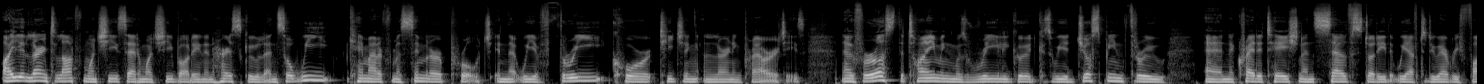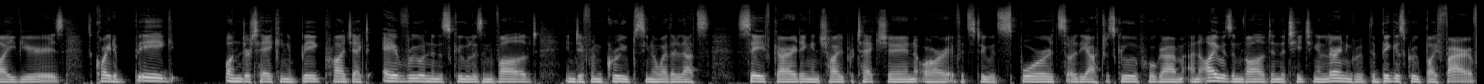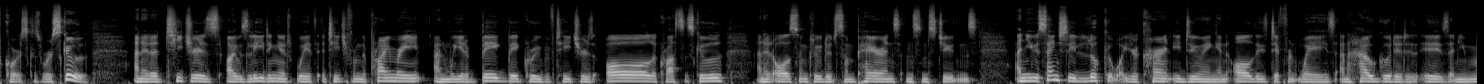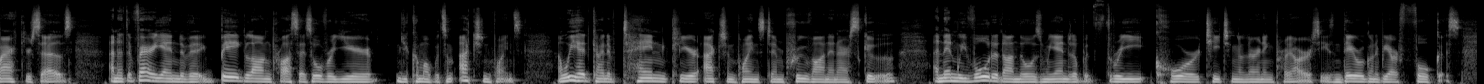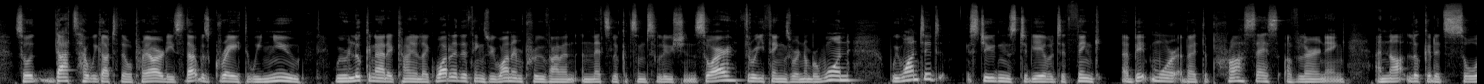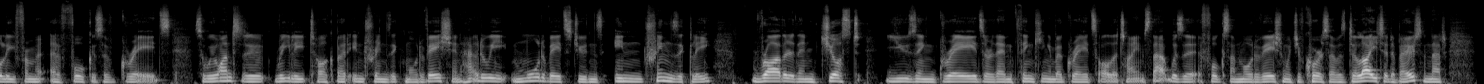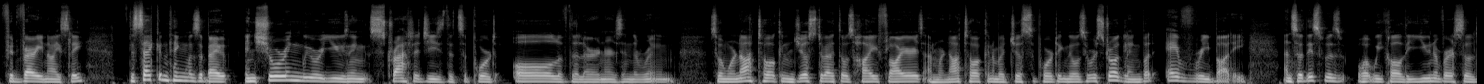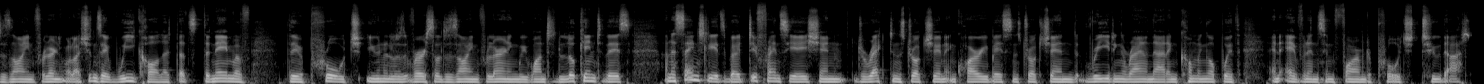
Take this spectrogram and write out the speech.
I learned a lot from what she said and what she brought in in her school. And so we came at it from a similar approach in that we have three core teaching and learning priorities. Now, for us, the timing was really good because we had just been through an accreditation and self study that we have to do every five years. It's quite a big undertaking a big project. Everyone in the school is involved in different groups, you know, whether that's safeguarding and child protection or if it's to do with sports or the after school program. And I was involved in the teaching and learning group, the biggest group by far, of course, because we're a school. And it had teachers, I was leading it with a teacher from the primary, and we had a big, big group of teachers all across the school. And it also included some parents and some students. And you essentially look at what you're currently doing in all these different ways and how good it is, and you mark yourselves. And at the very end of a big, long process over a year, you come up with some action points. And we had kind of 10 clear action points to improve on in our school. And then we voted on those and we ended up with three core teaching and learning priorities, and they were going to be our focus. So that's how we got to those priorities. So that was great that we knew we were looking at it kind of like what are the things we want to improve on, and, and let's look at some solutions. So our three things were number one, we wanted students to be able to think a bit more about the process of learning and not look at it solely from a focus of grades. So we wanted to really talk about intrinsic motivation. How do we motivate students intrinsically rather than just using grades or then thinking about grades all the time. So that was a focus on motivation, which of course I was delighted about and that fit very nicely. The second thing was about ensuring we were using strategies that support all of the learners in the room. So we're not talking just about those high flyers and we're not talking about just supporting those who are struggling, but everybody. And so this was what we call the universal design for learning. Well, I shouldn't say we call it, that's the name of the approach, universal design for learning. We wanted to look into this. And essentially, it's about differentiation, direct instruction, inquiry based instruction, reading around that, and coming up with an evidence informed approach to that.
